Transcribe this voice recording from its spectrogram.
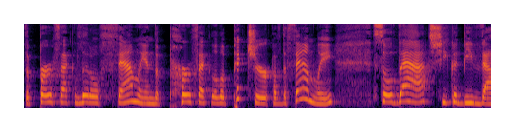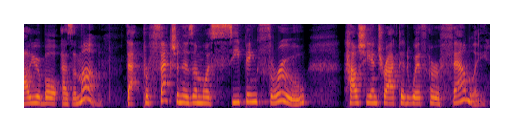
the perfect little family, and the perfect little picture of the family so that she could be valuable as a mom. That perfectionism was seeping through how she interacted with her family.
